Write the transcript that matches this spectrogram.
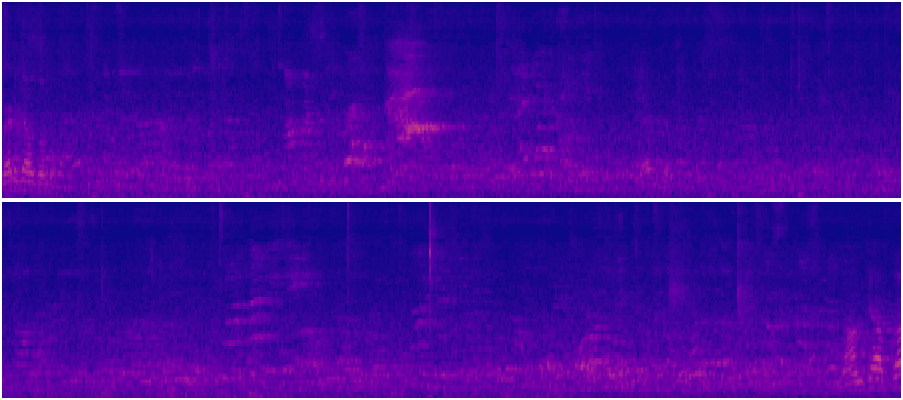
बैठ जाओ दोनों। नाम क्या आपका?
